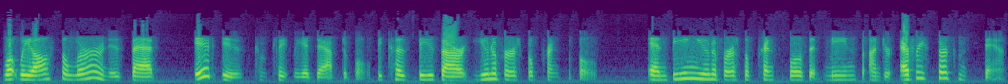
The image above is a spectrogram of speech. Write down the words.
What we also learn is that it is completely adaptable because these are universal principles. And being universal principles, it means under every circumstance,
